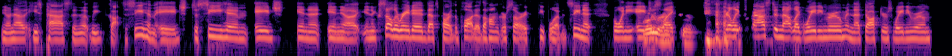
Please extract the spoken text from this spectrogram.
you know, now that he's passed and that we got to see him age, to see him age in a in a in accelerated that's part of the plot of the hunger sorry if people haven't seen it but when he ages Spoiler, like yeah. really fast in that like waiting room in that doctor's waiting room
